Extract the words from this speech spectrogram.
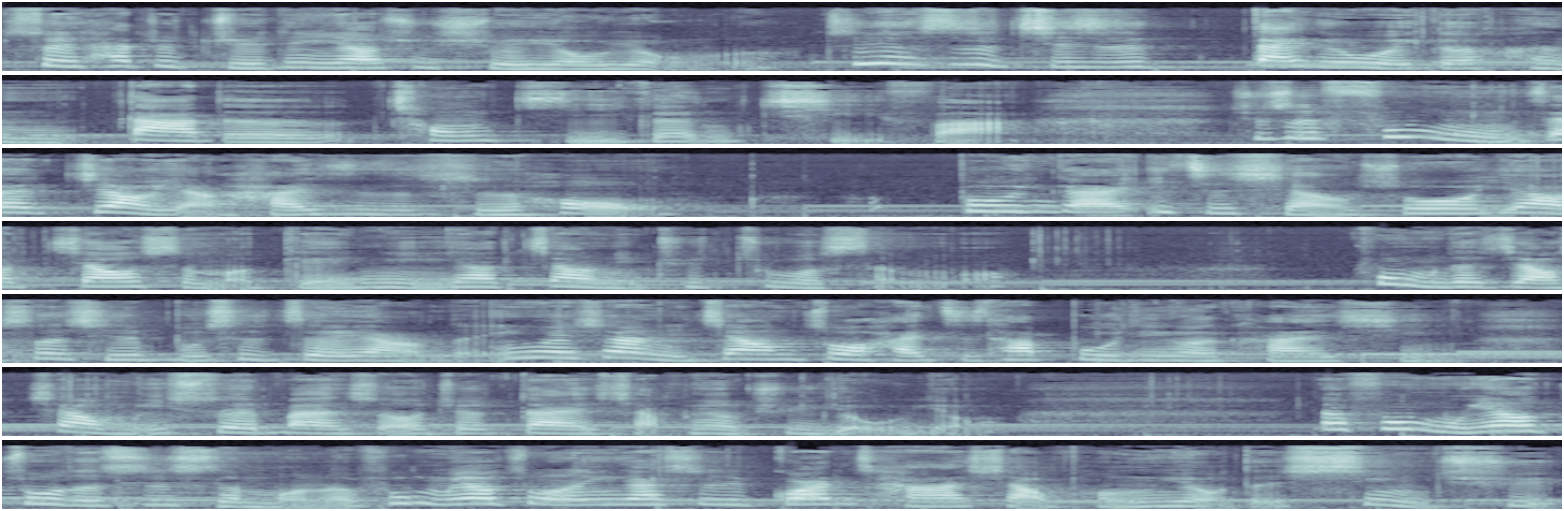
所以他就决定要去学游泳了。这件事其实带给我一个很大的冲击跟启发，就是父母在教养孩子的时候，不应该一直想说要教什么给你，要叫你去做什么。父母的角色其实不是这样的，因为像你这样做，孩子他不一定会开心。像我们一岁半的时候就带小朋友去游泳，那父母要做的是什么呢？父母要做的应该是观察小朋友的兴趣。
